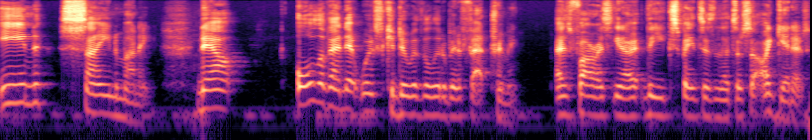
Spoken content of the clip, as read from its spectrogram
Insane money. Now, all of our networks could do with a little bit of fat trimming. As far as you know the expenses and that sort of stuff. I get it,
